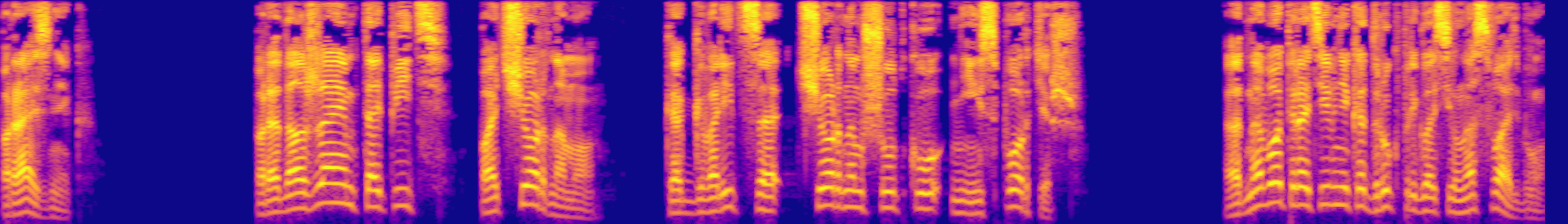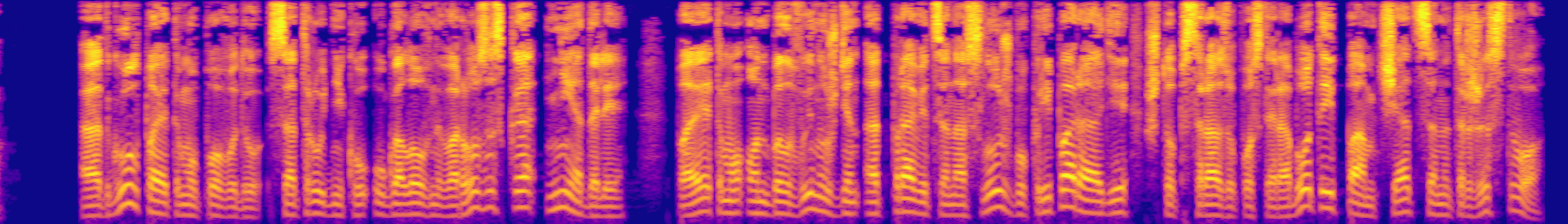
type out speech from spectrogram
Праздник. Продолжаем топить по-черному. Как говорится, черным шутку не испортишь. Одного оперативника друг пригласил на свадьбу. Отгул по этому поводу сотруднику уголовного розыска не дали, поэтому он был вынужден отправиться на службу при параде, чтоб сразу после работы помчаться на торжество.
